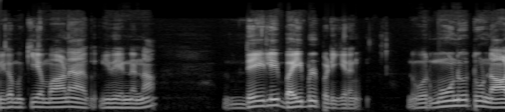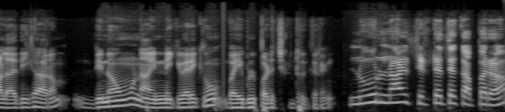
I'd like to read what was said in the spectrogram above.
மிக முக்கியமான இது என்னென்னா டெய்லி பைபிள் படிக்கிறேங்க ஒரு மூணு டு நாலு அதிகாரம் தினமும் நான் இன்னைக்கு வரைக்கும் பைபிள் படிச்சுக்கிட்டு இருக்கிறேங்க நூறு நாள் திட்டத்துக்கு அப்புறம்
